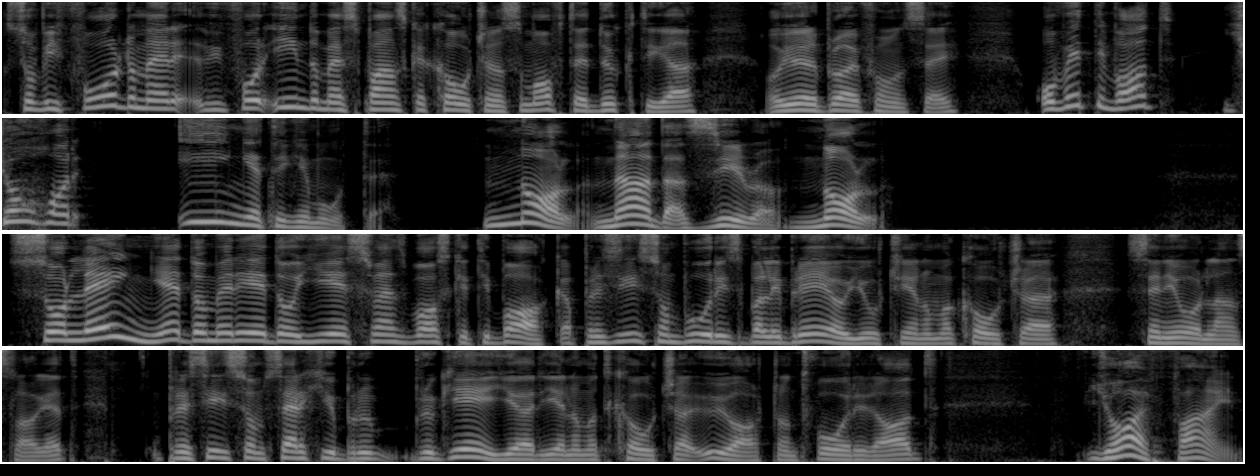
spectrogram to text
Så vi får, de här, vi får in de här spanska coacherna som ofta är duktiga och gör bra ifrån sig. Och vet ni vad? Jag har ingenting emot det. Noll, nada, zero, noll. Så länge de är redo att ge svensk basket tillbaka, precis som Boris Balibreo gjort genom att coacha seniorlandslaget, precis som Sergio Brugué gör genom att coacha U18 två år i rad, jag är fine.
